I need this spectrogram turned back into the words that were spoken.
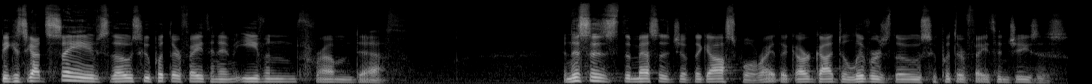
Because God saves those who put their faith in him even from death. And this is the message of the gospel, right? That our God delivers those who put their faith in Jesus.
